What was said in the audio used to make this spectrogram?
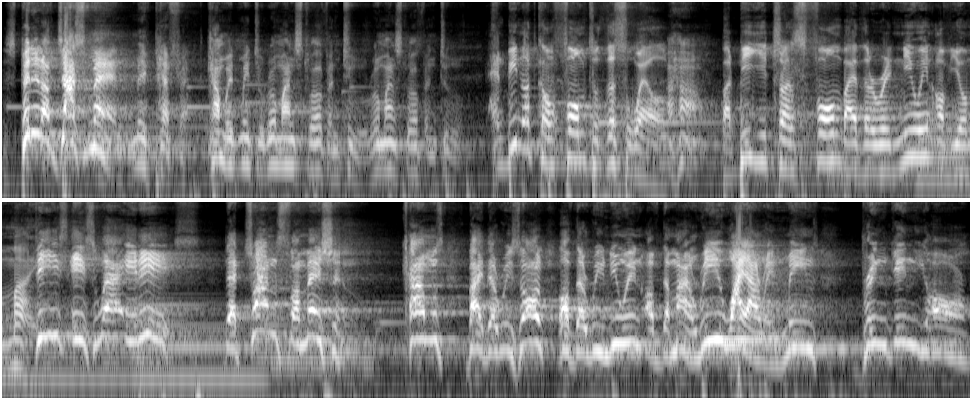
The spirit of just man made perfect. Come with me to Romans 12 and 2. Romans 12 and 2. And be not conformed to this world, Uh-huh. but be ye transformed by the renewing of your mind. This is where it is. The transformation comes by the result of the renewing of the mind. Rewiring means bringing your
